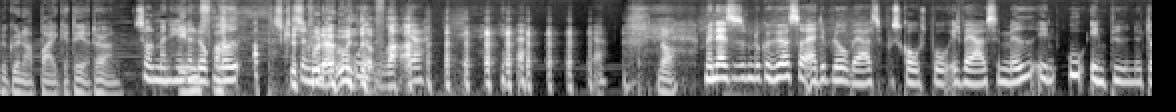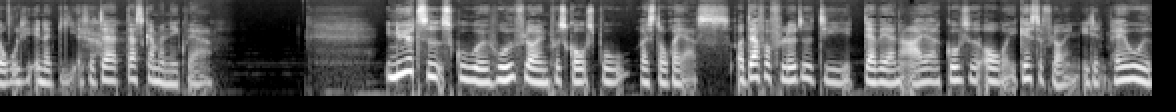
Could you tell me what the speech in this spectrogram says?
begynder at barrikadere døren. Så vil man hellere lukke noget op. Skal så gå ud derfra. Ja. ja. Nå, Men altså, som du kan høre, så er det blå værelse på Skovsbo et værelse med en uindbydende dårlig energi. Altså, der, der skal man ikke være. I nyere tid skulle øh, hovedfløjen på Skovsbo restaureres, og derfor flyttede de derværende ejere af godset over i gæstefløjen i den periode.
